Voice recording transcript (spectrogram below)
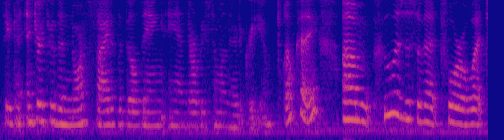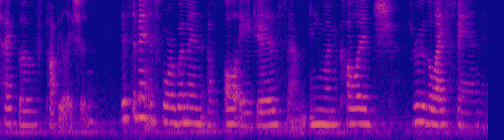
So you can enter through the north side of the building, and there will be someone there to greet you. Okay. Um, who is this event for? What type of population? This event is for women of all ages, um, anyone college through the lifespan and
